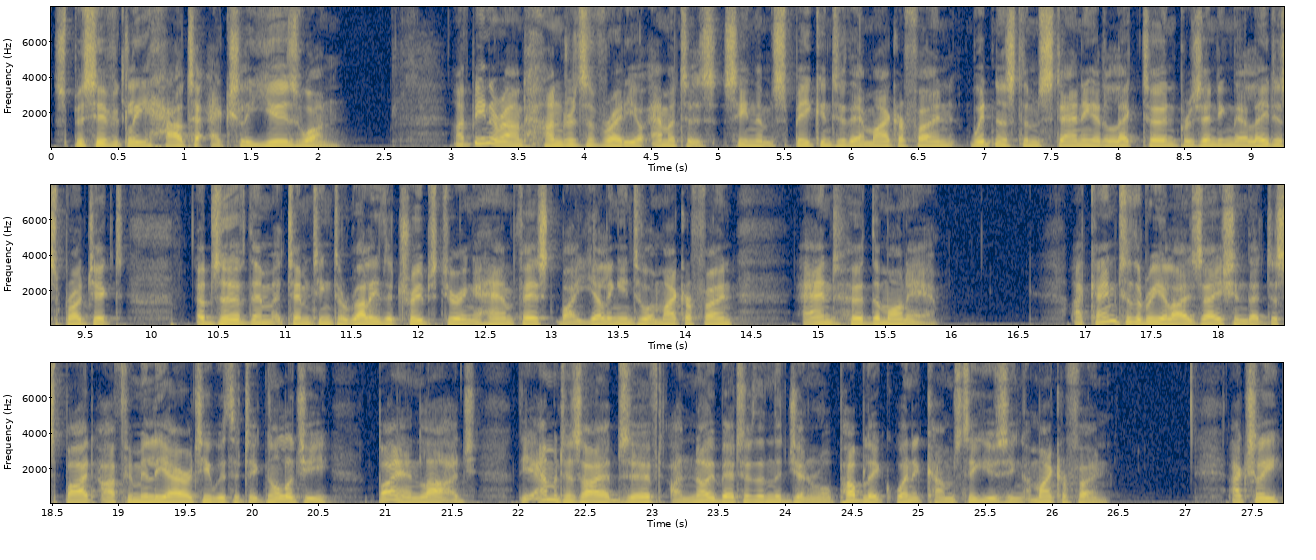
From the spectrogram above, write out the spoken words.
Specifically, how to actually use one. I've been around hundreds of radio amateurs, seen them speak into their microphone, witnessed them standing at a lectern presenting their latest project, observed them attempting to rally the troops during a hamfest by yelling into a microphone, and heard them on air. I came to the realization that despite our familiarity with the technology, by and large, the amateurs I observed are no better than the general public when it comes to using a microphone. Actually,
